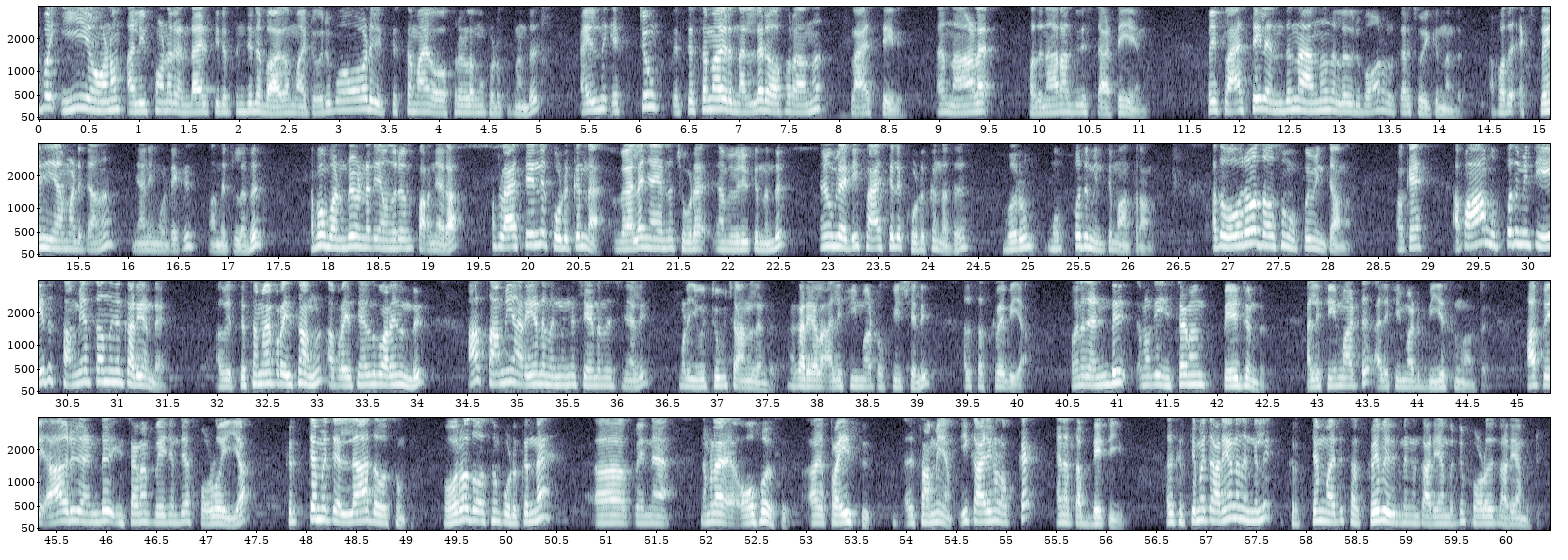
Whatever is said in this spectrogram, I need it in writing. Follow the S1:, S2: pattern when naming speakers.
S1: അപ്പോൾ ഈ ഓണം അലിഫോണ രണ്ടായിരത്തി ഇരുപത്തഞ്ചിന്റെ ഭാഗമായിട്ട് ഒരുപാട് വ്യത്യസ്തമായ ഓഫറുകൾ നമ്മൾ കൊടുക്കുന്നുണ്ട്. അതിൽ നിന്ന് ഏറ്റവും വ്യത്യസ്തമായ ഒരു നല്ലൊരു ഓഫറാണ് ഫ്ലാഷ് സെയിൽ. അത് നാളെ പതിനാറാം തീയതി സ്റ്റാർട്ട് ചെയ്യുന്നത് അപ്പോൾ ഈ ഫ്ലാഷ് സെയിൽ എന്തെന്നാണെന്നുള്ളത് ഒരുപാട് ആൾക്കാർ ചോദിക്കുന്നുണ്ട്. അപ്പോൾ അത് എക്സ്പ്ലെയിൻ ചെയ്യാൻ വേണ്ടിയിട്ടാണ് ഞാൻ ഇങ്ങോട്ടേക്ക് വന്നിട്ടുള്ളത്. അപ്പോൾ വൺ ബൈ വണ്ണിട്ട് ഞാൻ ഒന്നൊരു ഒന്ന് പറഞ്ഞുതരാം. അപ്പോൾ ഫ്ലാഷ് സെയിലിന് കൊടുക്കുന്ന വില ഞാൻ ഇരുന്ന് ചൂടെ ഞാൻ വിവരിക്കുന്നുണ്ട്. അതിന് മുമ്പിലായിട്ട് ഈ ഫ്ലാഷ് സെയിൽ കൊടുക്കുന്നത് വെറും മുപ്പത് മിനിറ്റ് മാത്രമാണ്. അത് ഓരോ ദിവസവും മുപ്പത് മിനിറ്റാണ്. ഓക്കെ? അപ്പോൾ ആ മുപ്പത് മിനിറ്റ് ഏത് സമയത്താണെന്ന് നിങ്ങൾക്ക് അറിയണ്ടേ? അത് വ്യത്യസ്തമായ പ്രൈസാണ് ആ പ്രൈസ് ഞാനത് പറയുന്നുണ്ട്. ആ സമയം അറിയേണ്ടത് നിങ്ങൾക്ക് ചെയ്യേണ്ടതെന്ന് വെച്ച് കഴിഞ്ഞാൽ നമ്മുടെ യൂട്യൂബ് ചാനലുണ്ട് നമുക്ക് അറിയാലോ അലിഫിമാർട്ട് ഒഫീഷ്യലി അത് സബ്സ്ക്രൈബ് ചെയ്യാം. അങ്ങനെ രണ്ട് നമുക്ക് ഇൻസ്റ്റാഗ്രാം പേജ് ഉണ്ട്. അലിഫിമാർട്ട് അലിഫിമാർട്ട് ബി എസ് എന്ന് പറഞ്ഞിട്ട്. ആ പേ ആ ഒരു രണ്ട് ഇൻസ്റ്റാഗ്രാം പേജ് എന്താ ഫോളോ ചെയ്യുക. കൃത്യമായിട്ട് എല്ലാ ദിവസവും ഓരോ ദിവസവും കൊടുക്കുന്ന പിന്നെ നമ്മളെ ഓഫേഴ്സ് പ്രൈസ് സമയം ഈ കാര്യങ്ങളൊക്കെ അതിനകത്ത് അപ്ഡേറ്റ് ചെയ്യും. അത് കൃത്യമായിട്ട് അറിയണമെന്നുണ്ടെങ്കിൽ കൃത്യമായിട്ട് സബ്സ്ക്രൈബ് ചെയ്തിട്ട് നിങ്ങൾക്ക് അറിയാൻ പറ്റും ഫോളോ ചെയ്തിട്ട് അറിയാൻ പറ്റും.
